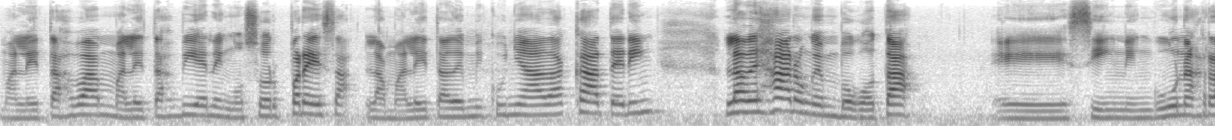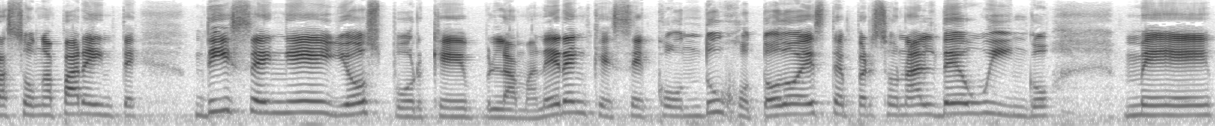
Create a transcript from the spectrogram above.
maletas van, maletas vienen, o sorpresa, la maleta de mi cuñada Catherine la dejaron en Bogotá eh, sin ninguna razón aparente. Dicen ellos, porque la manera en que se condujo todo este personal de Wingo me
